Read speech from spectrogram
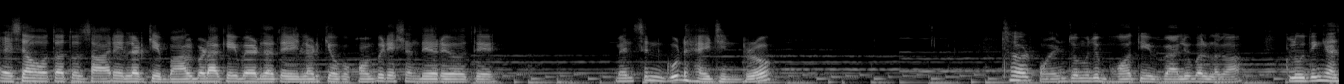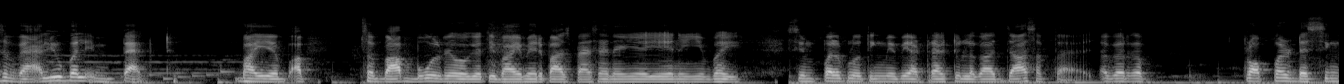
ऐसा होता तो सारे लड़के बाल बढ़ा के बैठ जाते, लड़कियों को कंपटीशन दे रहे होते। Mention good hygiene bro third point जो मुझे बहुत ही वैल्यूबल लगा clothing has a valuable impact भाई, अब आप सब आप बोल रहे हो कि भाई मेरे पास पैसे नहीं है, ये नहीं है। भाई सिंपल क्लोथिंग में भी अट्रैक्टिव लगा जा सकता है। अगर प्रॉपर ड्रेसिंग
